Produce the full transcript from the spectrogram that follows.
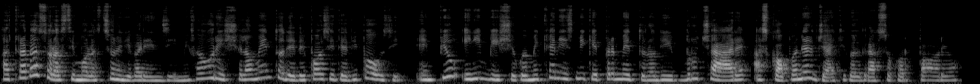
Attraverso la stimolazione di vari enzimi favorisce l'aumento dei depositi adiposi e in più inibisce quei meccanismi che permettono di bruciare a scopo energetico il grasso corporeo.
